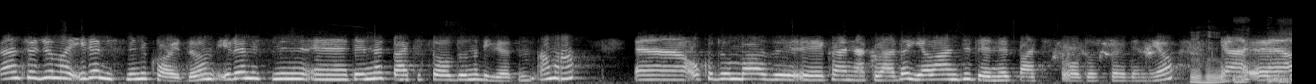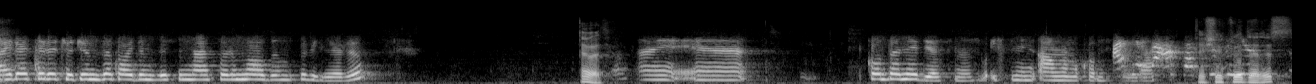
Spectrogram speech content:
Ben çocuğuma İrem ismini koydum. İrem isminin e, cennet bahçesi olduğunu biliyordum ama e, okuduğum bazı e, kaynaklarda yalancı cennet bahçesi olduğu söyleniyor. Yani e, ayrıca da çocuğumuza koyduğumuz isimden sorumlu olduğumuzu biliyorum. Evet. Yani, e, konuda ne diyorsunuz bu ismin anlamı konusunda? Teşekkür ederiz.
